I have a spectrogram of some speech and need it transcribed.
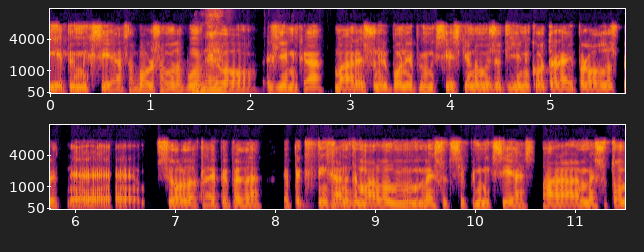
η επιμειξία, θα μπορούσαμε να το πούμε Ναι. πιο ευγενικά. Μ' αρέσουν λοιπόν οι επιμειξίες και νομίζω ότι γενικότερα η πρόοδος σε όλα τα επίπεδα επιτυγχάνεται μάλλον μέσω της επιμειξίας παρά μέσω των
